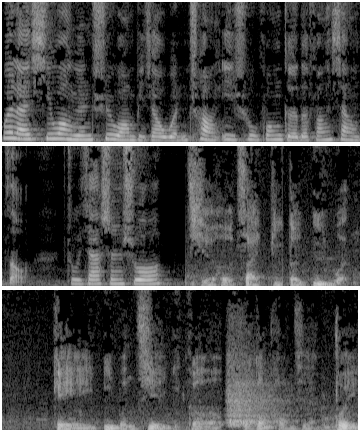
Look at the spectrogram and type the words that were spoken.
未来希望园区往比较文创艺术风格的方向走。朱家生说：“结合在地的艺文，给艺文界一个活动空间。对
